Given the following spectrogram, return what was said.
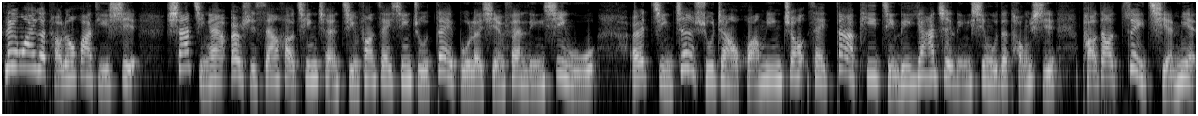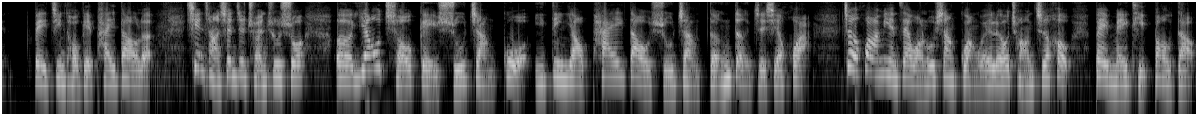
另外一个讨论话题是杀警案，二十三号清晨，警方在新竹逮捕了嫌犯林信吾，而警政署长黄明洲在大批警力压制林信吾的同时，跑到最前面。被镜头给拍到了，现场甚至传出说，呃，要求给署长过，一定要拍到署长等等这些话。这画面在网络上广为流传之后，被媒体报道，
